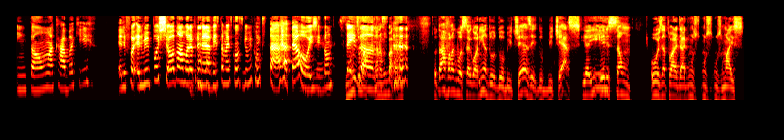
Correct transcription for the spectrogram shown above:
Então, acaba que ele, foi, ele me puxou no amor à primeira vista, mas conseguiu me conquistar até hoje. Então, seis muito anos. Bacana, muito bacana. Eu tava falando com você agora do, do BTS, do BTS, e aí Isso. eles são, hoje, na atualidade, uns, uns, uns mais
